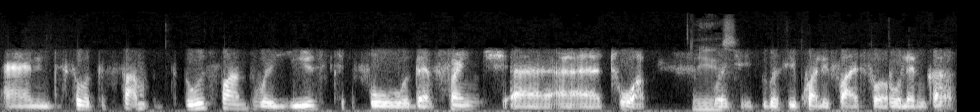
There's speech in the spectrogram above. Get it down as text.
And so the fund, those funds were used for the French uh, uh tour, yes. which, because she qualified for Roland Garros.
